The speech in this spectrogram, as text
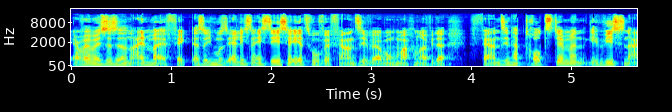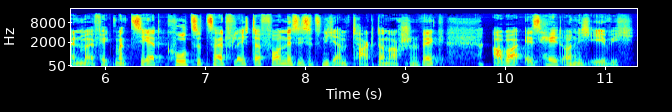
Ja, vor allem ist es ein Einmaleffekt. Also ich muss ehrlich sagen, ich sehe es ja jetzt, wo wir Fernsehwerbung machen, auch wieder. Fernsehen hat trotzdem einen gewissen Einmaleffekt. Man zehrt kurze Zeit vielleicht davon. Es ist jetzt nicht am Tag danach schon weg, aber es hält auch nicht ewig.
